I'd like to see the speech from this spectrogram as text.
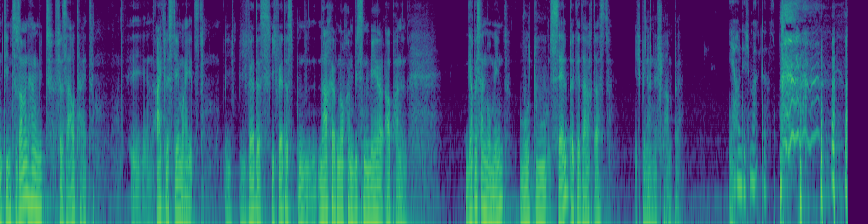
Und im Zusammenhang mit Versautheit, ein äh, eikles Thema jetzt. Ich, ich werde es ich werd nachher noch ein bisschen mehr abhandeln. Gab es einen Moment, wo du selber gedacht hast, ich bin eine Schlampe? Ja, und ich mag das.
